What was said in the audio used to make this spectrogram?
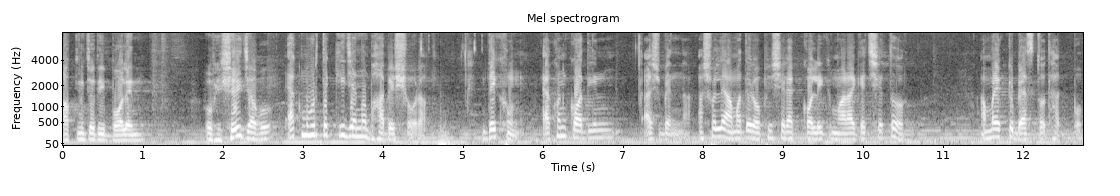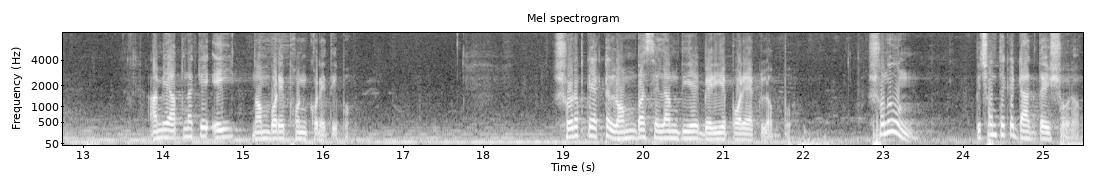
আপনি যদি বলেন, অফিসেই যাব। এক মুহূর্তে কি যেন ভাবে সৌরভ। দেখুন, এখন কদিন আসবেন না। আসলে আমাদের অফিসের এক কলিগ মারা গেছে তো। আমরা একটু ব্যস্ত থাকব। আমি আপনাকে এই নম্বরে ফোন করে দিব। সৌরভকে একটা লম্বা সেলাম দিয়ে বেরিয়ে পড়ে এক লব্য। শুনুন পিছন থেকে ডাক দেয় সৌরভ।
